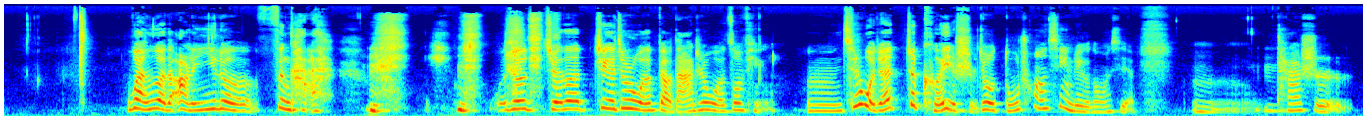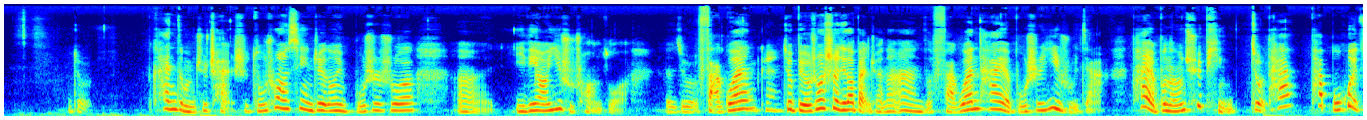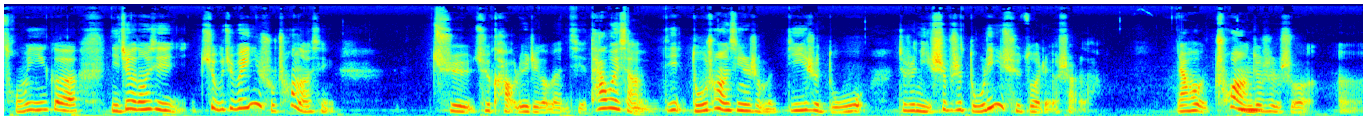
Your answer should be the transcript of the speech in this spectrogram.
万恶的二零一六的愤慨。我就觉得这个就是我的表达，这是我的作品。嗯，其实我觉得这可以是，就是独创性这个东西，嗯，它是就看你怎么去阐释。独创性这个东西不是说，嗯，一定要艺术创作。呃，就是法官，就比如说涉及到版权的案子，法官他也不是艺术家，他也不能去评，就他他不会从一个你这个东西具不具备艺术创造性。去去考虑这个问题，他会想第独创性是什么？第一是独，就是你是不是独立去做这个事儿的，然后创就是说，呃，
